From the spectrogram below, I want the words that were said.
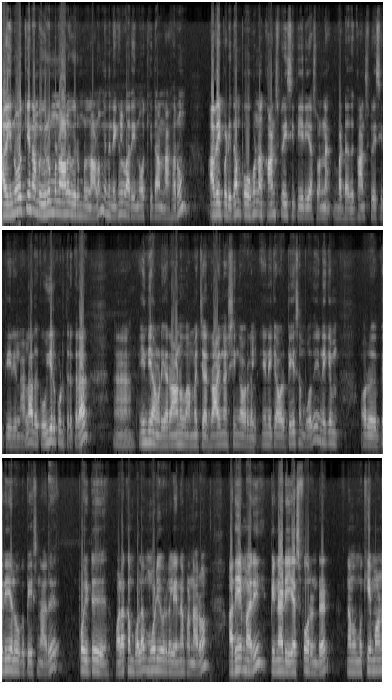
அதை நோக்கி நம்ம விரும்பினாலும் விரும்பினாலும் இந்த நிகழ்வு அதை நோக்கி தான் நகரும். அதைப்படி தான் போகும். நான் கான்ஸ்பிரேசி தியரியாக சொன்னேன். பட் அது கான்ஸ்பிரேசி தியரினால அதற்கு உயிர் கொடுத்துருக்கிறார் இந்தியாவுடைய இராணுவ அமைச்சர் ராஜ்நாத் சிங் அவர்கள். இன்றைக்கி அவர் பேசும்போது இன்றைக்கும் ஒரு பெரிய அளவுக்கு பேசினார். போயிட்டு வழக்கம் போல் மோடி அவர்கள் என்ன பண்ணாரோ அதே மாதிரி பின்னாடி எஸ் ஃபோர் ஹண்ட்ரட் நம்ம முக்கியமான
